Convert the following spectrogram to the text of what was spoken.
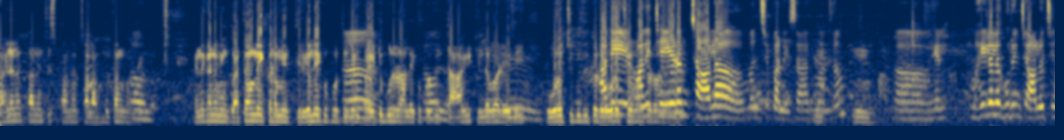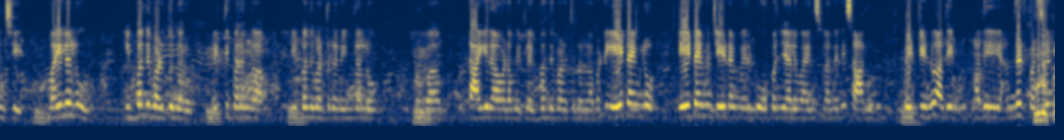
మహిళల కాడ నుంచి స్పందన చాలా అద్భుతంగా ఉంది. ఎందుకంటే మేము గతంలో ఇక్కడ మేము తిరగలేకపోతుంటే బయటకు కూడా రాలేకపోతుంది తాగి కింద పడేది ఊడొచ్చి గుద్దుతాడు అది చేయడం చాలా మంచి పని సార్ మాత్రం. మహిళల గురించి ఆలోచించి మహిళలు ఇబ్బంది పడుతున్నారు వ్యక్తిపరంగా ఇబ్బంది పడుతున్నారు ఇండ్లలో. తాగి రావడం ఇట్లా ఇబ్బంది పడుతున్నారు కాబట్టి ఏ టైంలో ఏ టైం నుంచి ఏ టైం వరకు ఓపెన్ చేయాలి వైన్స్ అనేది సారు పెట్టిండు. అది అది హండ్రెడ్ పర్సెంట్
